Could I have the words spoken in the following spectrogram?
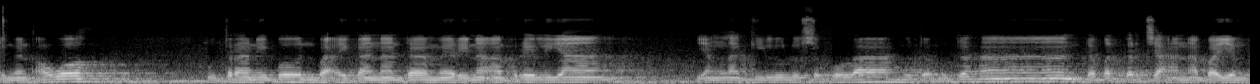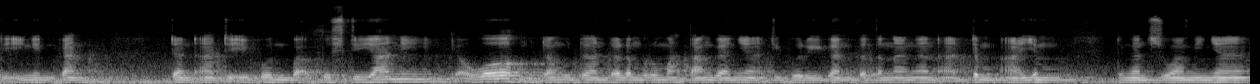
dengan Allah. Putranipun Mbak Eka Nanda Merina Aprilia yang lagi lulus sekolah mudah-mudahan dapat kerjaan apa yang diinginkan dan adik ibu Mbak Gustiani ya Allah mudah-mudahan dalam rumah tangganya diberikan ketenangan adem ayem dengan suaminya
